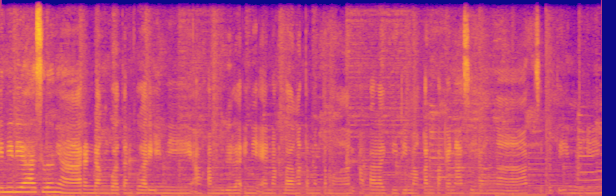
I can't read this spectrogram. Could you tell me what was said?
Ini dia hasilnya rendang buatanku hari ini. Alhamdulillah ini enak banget teman-teman. Apalagi dimakan pakai nasi hangat seperti ini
